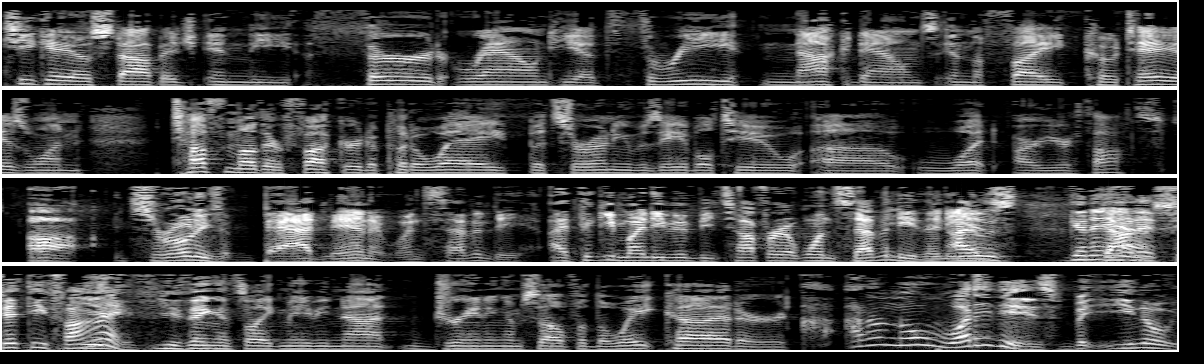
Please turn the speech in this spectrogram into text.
TKO stoppage in the third round. He had three knockdowns in the fight. Cote is one tough motherfucker to put away, but Cerrone was able to. Uh, what are your thoughts? Uh, Cerrone's a bad man at 170. I think he might even be tougher at 170 than he I is was gonna down at 55. You, you think it's like maybe not draining himself with the weight cut, or I don't know what it is, but you know,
